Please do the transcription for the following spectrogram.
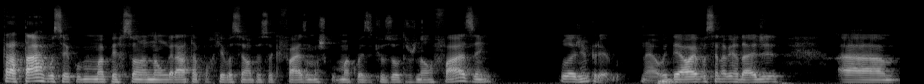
tratar você como uma pessoa não grata porque você é uma pessoa que faz uma, coisa que os outros não fazem, pula de emprego. Né? O ideal é você, na verdade, uh,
